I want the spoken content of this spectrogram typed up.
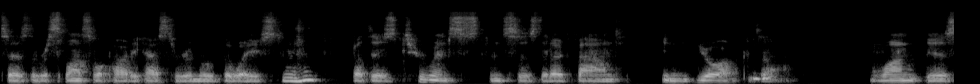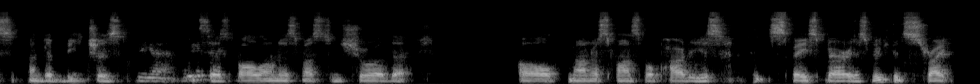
Says the responsible party has to remove the waste, Mhm. but there's two instances that I found in your draft. One is under beaches. It says all owners must ensure that. All non-responsible parties, space barriers, we could strike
